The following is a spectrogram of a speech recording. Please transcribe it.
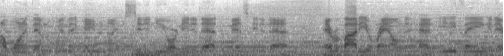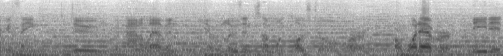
I wanted them to win that game tonight. The city of New York needed that. The Mets needed that. Everybody around that had anything and everything to do with 9/11, you know, losing someone close to them or or whatever, needed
